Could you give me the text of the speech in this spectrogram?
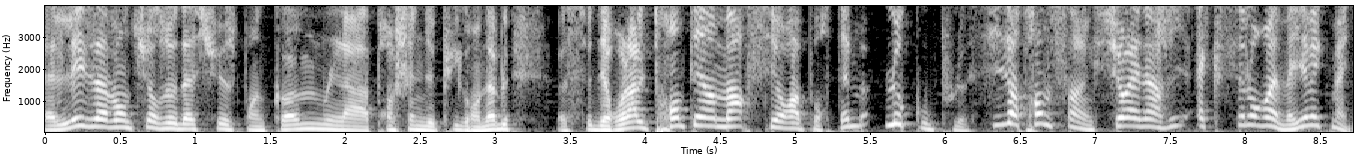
lesaventuresaudacieuses.com. La prochaine depuis Grenoble euh, se déroulera le 31 mars et aura pour thème le couple. 6h35 sur Énergie. Excellent réveil avec Manu.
